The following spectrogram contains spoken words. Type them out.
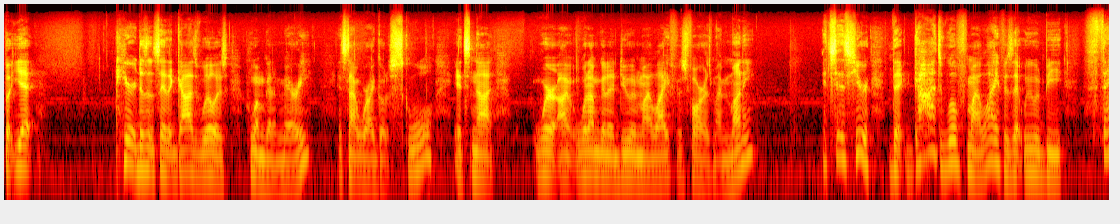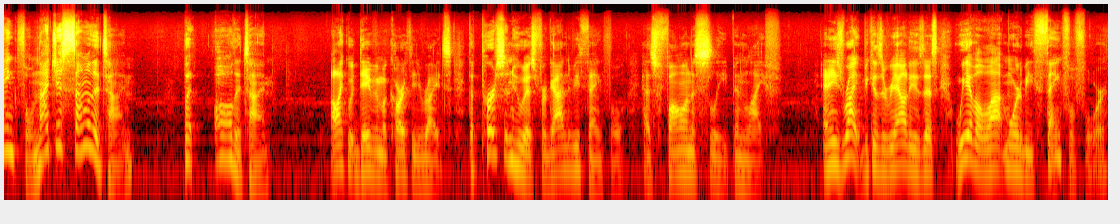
but yet here it doesn't say that God's will is who I'm going to marry. It's not where I go to school. It's not where I, what I'm going to do in my life as far as my money. It says here that God's will for my life is that we would be thankful, not just some of the time, but all the time. I like what David McCarthy writes The person who has forgotten to be thankful has fallen asleep in life. And he's right, because the reality is this we have a lot more to be thankful for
